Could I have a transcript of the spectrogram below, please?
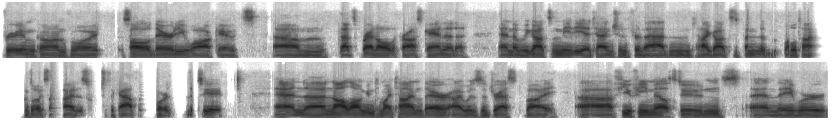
Freedom Convoy solidarity walkouts um, that spread all across Canada. And uh, we got some media attention for that, and I got suspended multiple times. So excited to switch to the Catholic board this year. And uh, not long into my time there, I was addressed by uh, a few female students, and they were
